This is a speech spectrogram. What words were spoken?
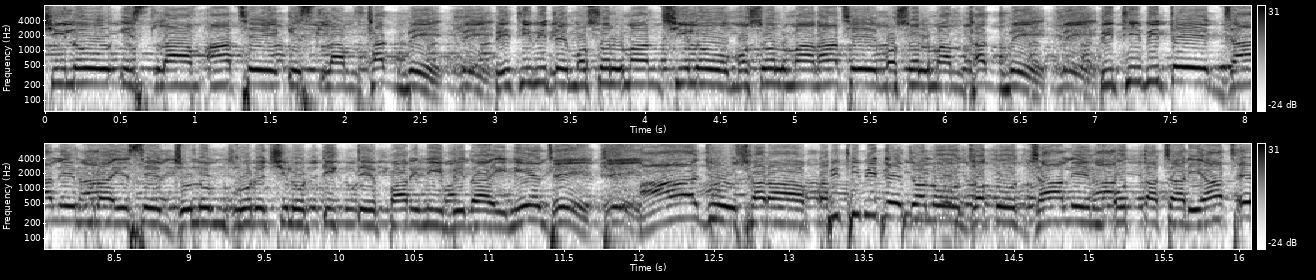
ছিল, ইসলাম আছে, ইসলাম থাকবে। পৃথিবীতে মুসলমান ছিল, মুসলমান আছে, মুসলমান থাকবে। পৃথিবীতে জালেমরা এসে জুলুম করেছিল, টিকতে পারেনি, বিদায় নিয়েছে। আজও সারা পৃথিবীতে জন যত জালেম অত্যাচারী আছে,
